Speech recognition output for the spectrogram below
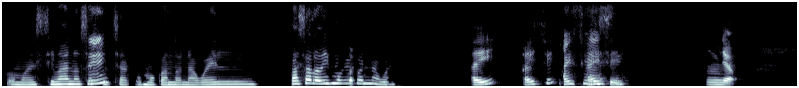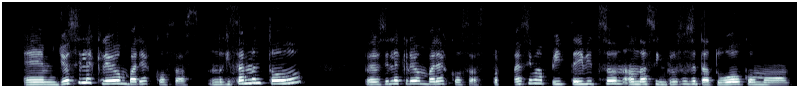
como encima no se ¿Sí? escucha, como cuando Nahuel. Pasa lo mismo que con Nahuel. ¿Ahí? ¿Ahí sí? Ahí sí, Ahí ahí sí. sí. Mm, Ya. Em, yo sí les creo en varias cosas. No, quizás no en todo, pero sí les creo en varias cosas. Por encima, Pete Davidson, ondas incluso se tatuó como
